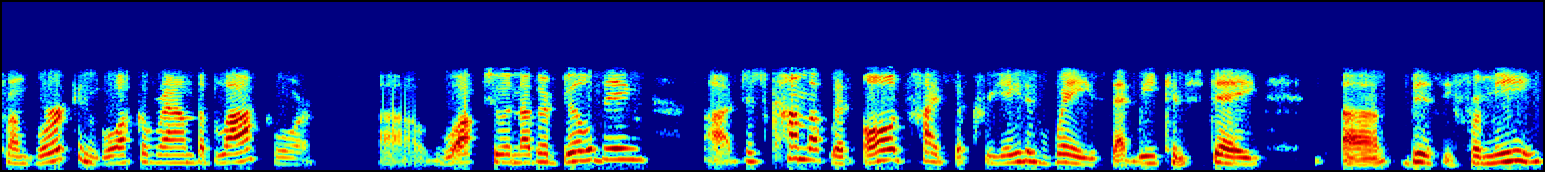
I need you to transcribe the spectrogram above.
from work and walk around the block or uh, walk to another building. Uh, just come up with all types of creative ways that we can stay uh, busy. For me,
